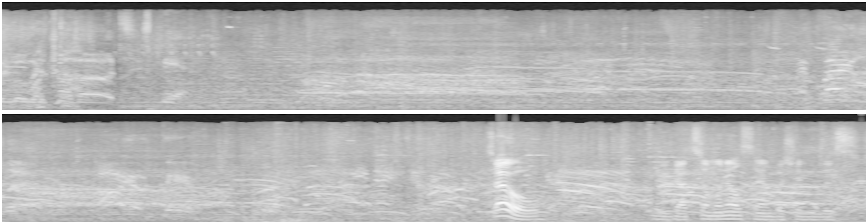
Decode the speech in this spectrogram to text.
We're moving covered! Spear! And fail there! Iron Bear! So, we got someone else ambushing this.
